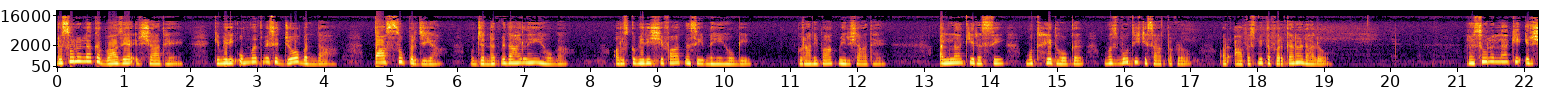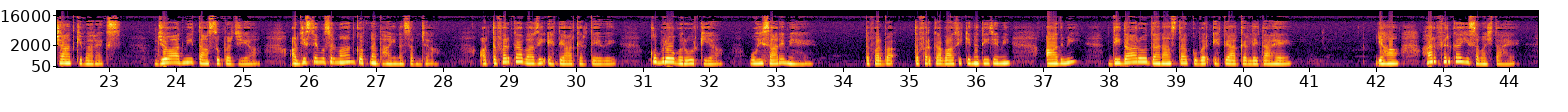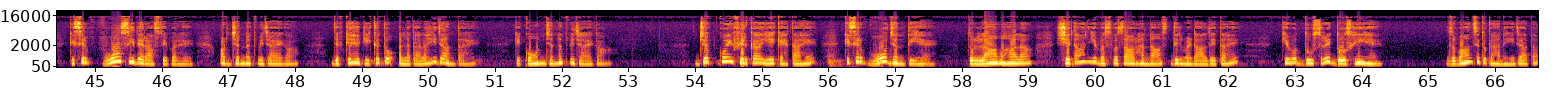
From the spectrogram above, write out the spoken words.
رسول اللہ کا واضح ارشاد ہے کہ میری امت میں سے جو بندہ تعصب پر جیا وہ جنت میں داخل نہیں ہوگا اور اس کو میری شفات نصیب نہیں ہوگی۔ قرآن پاک میں ارشاد ہے، اللہ کی رسی متحد ہو کر مضبوطی کے ساتھ پکڑو اور آپس میں تفرقہ نہ ڈالو۔ رسول اللہ کے ارشاد کے برعکس، جو آدمی تعصب پر جیا اور جس نے مسلمان کو اپنا بھائی نہ سمجھا اور تفرقہ بازی اختیار کرتے ہوئے قبر و غرور کیا، وہی سارے میں ہے۔ تفرقہ بازی کے نتیجے میں آدمی دیدار و داناستہ قبر اختیار کر لیتا ہے۔ یہاں ہر فرقہ یہ سمجھتا ہے کہ صرف وہ سیدھے راستے پر ہے اور جنت میں جائے گا، جبکہ حقیقت تو اللہ تعالیٰ ہی جانتا ہے کہ کون جنت میں جائے گا۔ جب کوئی فرقہ یہ کہتا ہے کہ صرف وہ جنتی ہے، تو لا محالہ شیطان یہ وسوسہ اور حناس دل میں ڈال دیتا ہے کہ وہ دوسرے دوست ہی ہیں۔ زبان سے تو کہا نہیں جاتا،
